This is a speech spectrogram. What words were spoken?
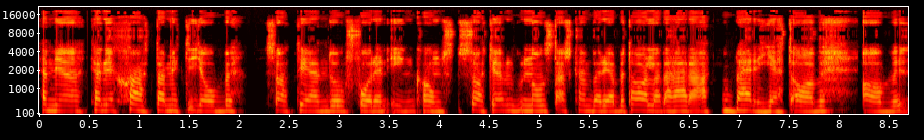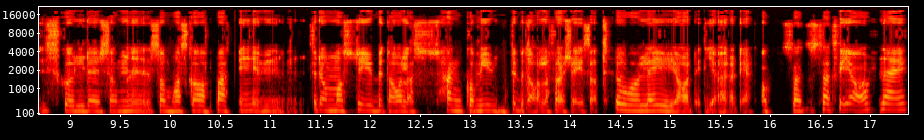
kan jag, kan jag sköta mitt jobb så att jag ändå får en inkomst så att jag någonstans kan börja betala det här äh, berget av, av skulder som, som har skapat. Ehm, för de måste ju betalas. Han kommer ju inte betala för sig så att då lär ju jag göra det. Och så, så att ja, nej,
